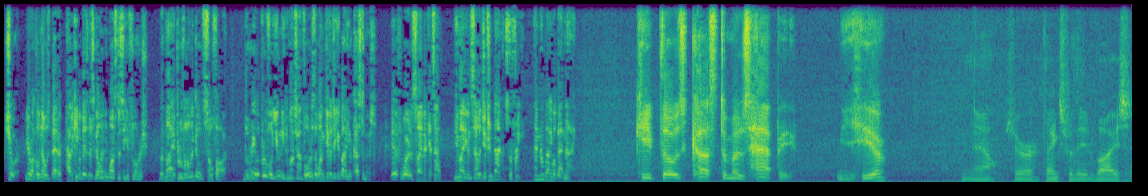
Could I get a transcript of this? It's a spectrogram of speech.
Sure, your uncle knows better how to keep business going and wants to see you flourish, but my approval only goes so far. The real approval you need to watch out for is the one given to you by your customers. If word of gets out, you might even sell addiction packs for free, and nobody will bat an eye. Keep those customers happy. You hear? Yeah, sure. Thanks for the advice.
